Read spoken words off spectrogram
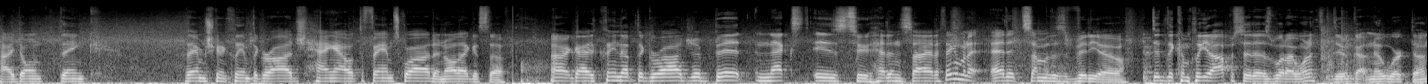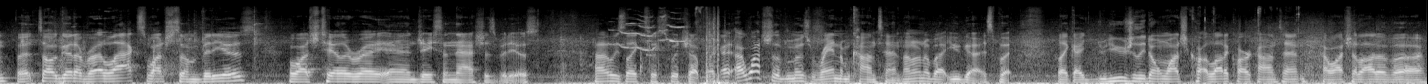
I don't think, I think I'm just gonna clean up the garage, hang out with the fam squad and all that good stuff. All right guys, cleaned up the garage a bit. Next is to head inside. I think I'm gonna edit some of this video. Did the complete opposite as what I wanted to do and got no work done, but it's all good. I relaxed, watched some videos. I watched Taylor Ray and Jason Nash's videos. I always like to switch up. Like I, I, watch the most random content. I don't know about you guys, but like I usually don't watch car, a lot of car content. I watch a lot of uh,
